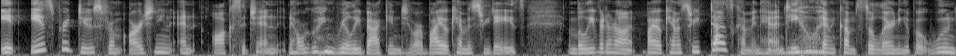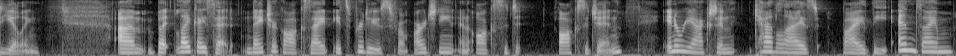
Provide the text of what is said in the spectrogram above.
It is produced from arginine and oxygen. Now we're going really back into our biochemistry days, and believe it or not, biochemistry does come in handy when it comes to learning about wound healing. Um, but like I said, nitric oxide, it's produced from arginine and oxygen, oxygen in a reaction catalyzed by the enzyme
